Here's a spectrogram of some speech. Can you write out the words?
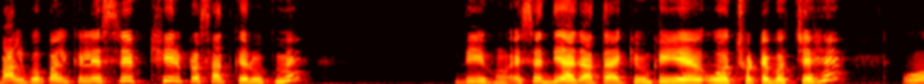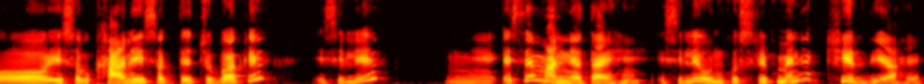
बाल गोपाल के लिए सिर्फ़ खीर प्रसाद के रूप में दी हूँ। ऐसे दिया जाता है क्योंकि ये वो छोटे बच्चे हैं, वो ये सब खा नहीं सकते चुबा के, इसीलिए ऐसे मान्यताएँ हैं। इसलिए उनको सिर्फ़ मैंने खीर दिया है।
